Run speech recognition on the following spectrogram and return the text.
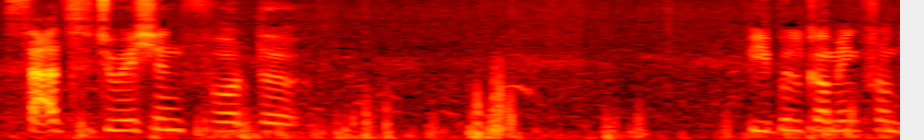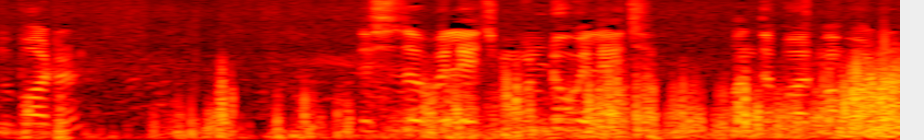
sad situation for the people coming from the border. This is a village mundu village on the burma border.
